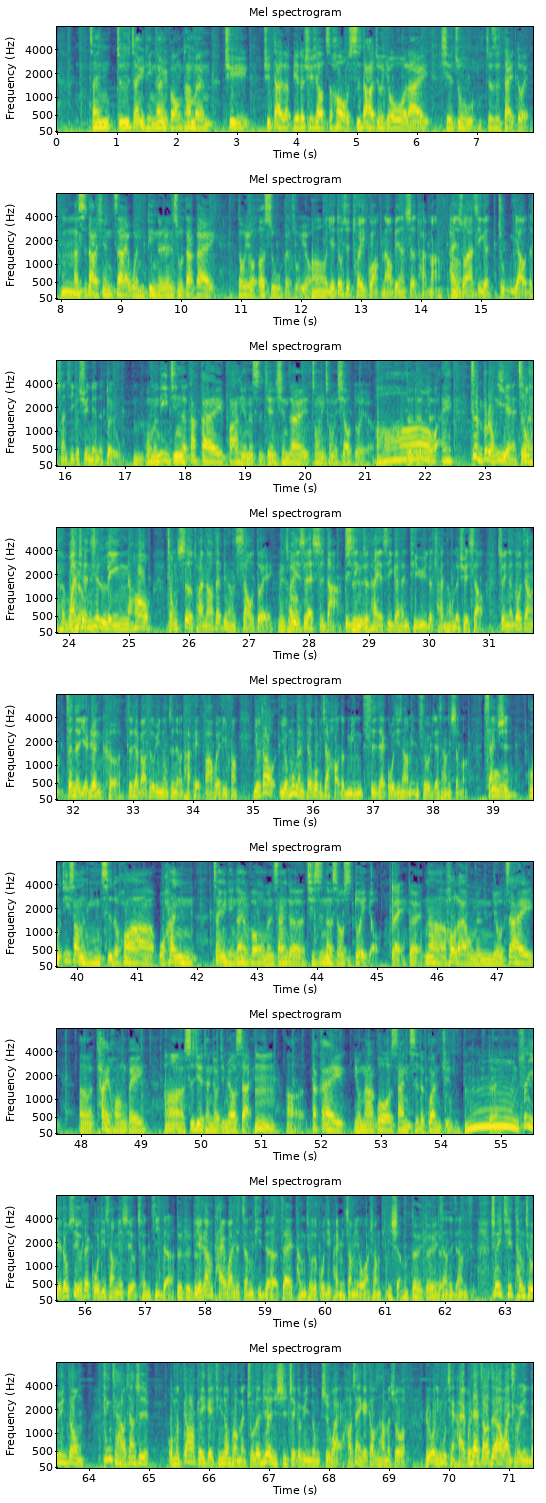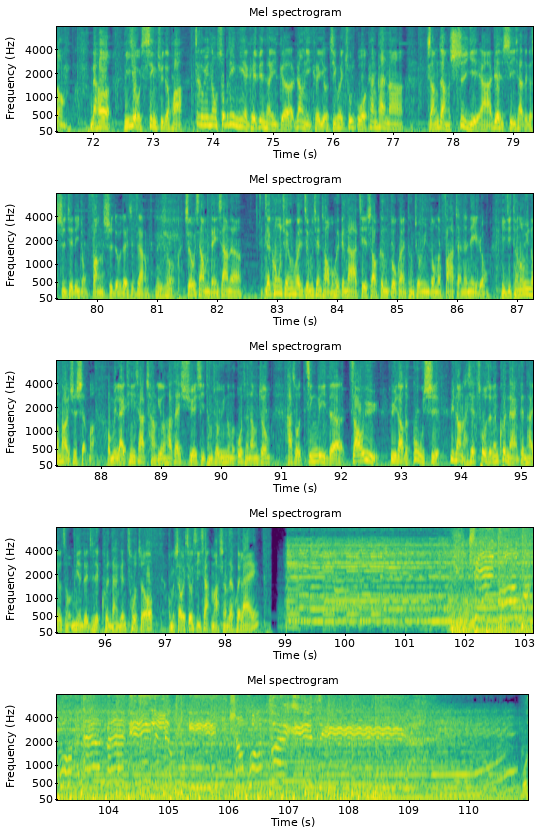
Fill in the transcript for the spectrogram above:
詹就是詹雨婷、詹雨峰他们去去带了别的学校之后，师大就由我来协助，就是带队。嗯，那师大现在稳定的人数大概。都有二十五个左右哦，也都是推广，然后变成社团吗？还是说它是一个主要的，算是一个训练的队伍？嗯，我们历经了大概八年的时间，现在终于成为校队了。哦，对对对，哎、欸，这很不容易耶，从完全是零，然后从社团，然后再变成校队，没错，而且是在师大，毕竟就它也是一个很体育的传统的学校，所以能够这样，真的也认可，就代表这个运动真的有它可以发挥的地方。有到有目前得过比较好的名次，在国际上的名次会比较像是什么赛事？国际上的名次的话，我和詹雨婷、詹元峰，我们三个其实那时候是队友。对对，那后来我们有在呃太皇杯、哦、呃世界藤球锦标赛，嗯啊、呃，大概有拿过三次的冠军。嗯，对，所以也都是有在国际上面是有成绩的。对对对，也让台湾的整体的在藤球的国际排名上面有往上提升。对对，像是这样子。所以其实藤球运动听起来好像是。我们刚好可以给听众朋友们，除了认识这个运动之外，好像也可以告诉他们说，如果你目前还不太知道这要玩什么运动，然后你有兴趣的话，这个运动说不定你也可以变成一个让你可以有机会出国看看呐、啊，长长视野啊，认识一下这个世界的一种方式，对不对？是这样，没错。所以我想我们等一下呢。在空中全运会的节目现场，我们会跟大家介绍更多关于藤球运动的发展的内容，以及藤球运动到底是什么。我们来听一下场用他在学习藤球运动的过程当中，他所经历的遭遇、遇到的故事、遇到哪些挫折跟困难，跟他又怎么面对这些困难跟挫折哦。我们稍微休息一下，马上再回来。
